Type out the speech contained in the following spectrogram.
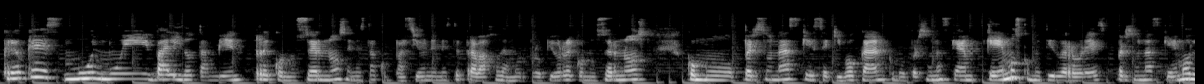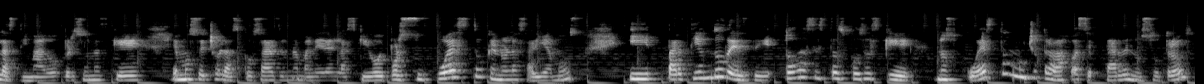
Creo que es muy, muy válido también reconocernos en esta compasión, en este trabajo de amor propio, reconocernos como personas que se equivocan, como personas que, que hemos cometido errores, personas que hemos lastimado, personas que hemos hecho las cosas de una manera en las que hoy por supuesto que no las haríamos. Y partiendo desde todas estas cosas que nos cuesta mucho trabajo aceptar de nosotros,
